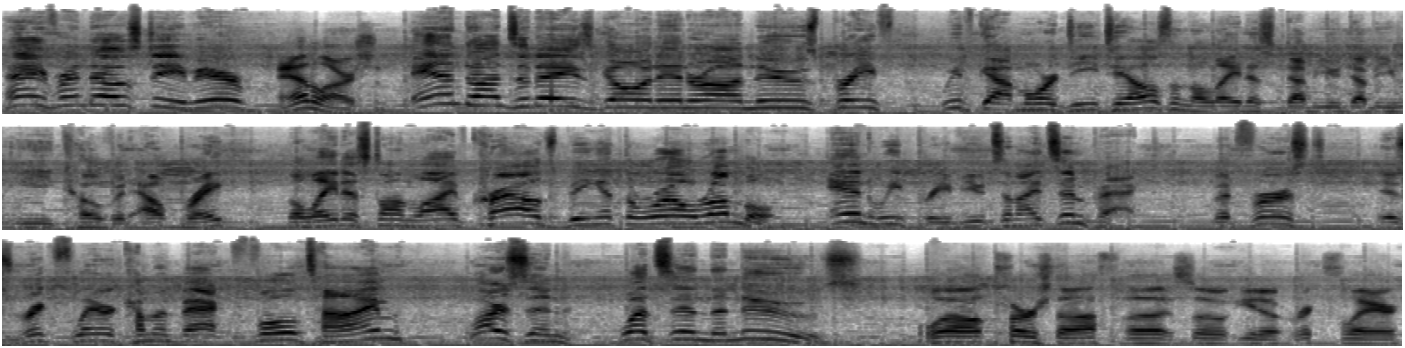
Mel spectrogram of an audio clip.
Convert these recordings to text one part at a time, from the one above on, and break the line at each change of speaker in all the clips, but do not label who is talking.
Hey, friendo, Steve here.
And Larson.
And on today's Going In Raw News Brief, we've got more details on the latest WWE COVID outbreak, the latest on live crowds being at the Royal Rumble, and we preview tonight's Impact. But first, is Ric Flair coming back full time? Larson, what's in the news?
Well, first off, uh, so, you know, Ric Flair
